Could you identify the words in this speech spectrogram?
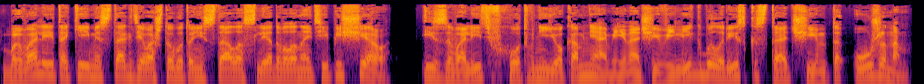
Бывали и такие места, где во что бы то ни стало следовало найти пещеру и завалить вход в нее камнями, иначе велик был риск стать чьим-то ужином.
